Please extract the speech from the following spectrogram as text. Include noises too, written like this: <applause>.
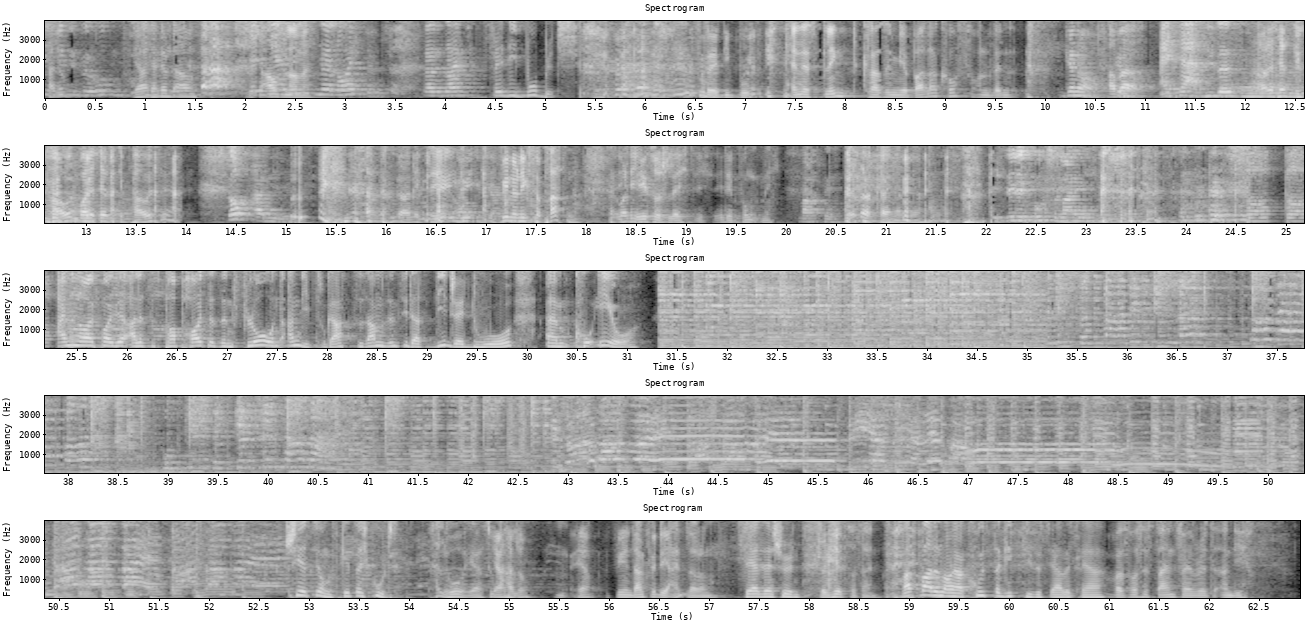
ich hier diesen roten Punkt. Ja, der nimmt auf. Wenn der Aufnahme. nicht mehr leuchtet, dann sagt Freddy Bubic. <laughs> Freddy Bub. Wenn es blinkt, Krasimir Balakov und wenn. Genau. Aber Alter, diese. war das jetzt die Pause? War das jetzt die Pause? Stopp, Andi. Gar nichts. Ich, ich, ich will nur nichts verpassen. Ich sehe so schlecht, ich sehe den Punkt nicht. Macht nichts. Das sagt keiner mehr. Ich sehe den Punkt schon lange nicht. <laughs> Eine neue Folge Alles ist Pop. Heute sind Flo und Andi zu Gast. Zusammen sind sie das DJ-Duo ähm, Coeo. Cheers, Jungs. Geht's euch gut? Hallo, ja, super. Ja, hallo. Ja, vielen Dank für die Einladung. Sehr, sehr schön. Schön hier zu sein. Was war denn euer coolster Gig dieses Jahr bisher? Was, was ist dein Favorite, Andy?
